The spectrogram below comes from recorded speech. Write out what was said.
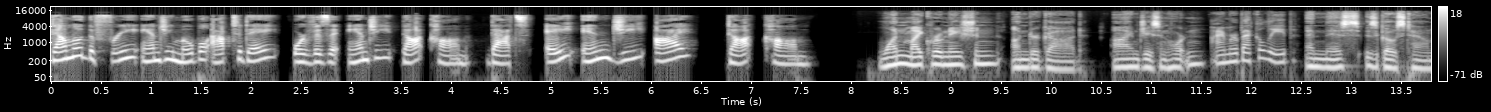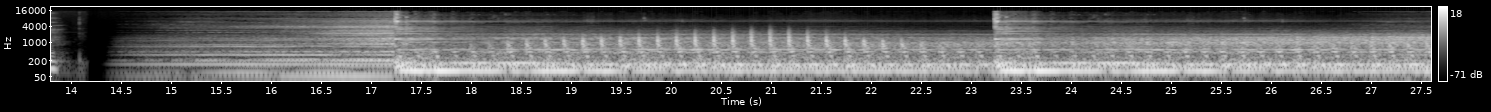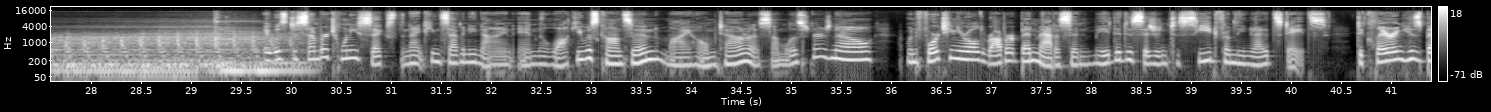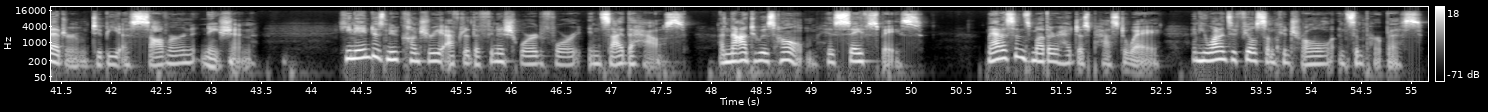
Download the free Angie mobile app today or visit Angie.com. That's A-N-G-I dot com. One micronation under God. I'm Jason Horton, I'm Rebecca Leib. and this is Ghost Town. It was December 26th, 1979, in Milwaukee, Wisconsin, my hometown, as some listeners know, when 14 year old Robert Ben Madison made the decision to cede from the United States, declaring his bedroom to be a sovereign nation. He named his new country after the Finnish word for inside the house, a nod to his home, his safe space. Madison's mother had just passed away, and he wanted to feel some control and some purpose.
